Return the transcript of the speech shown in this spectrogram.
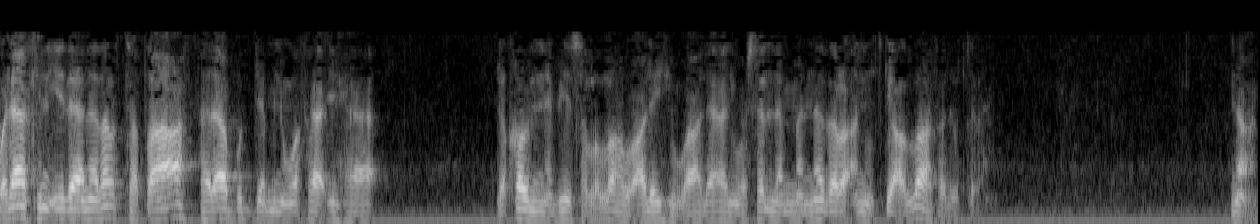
ولكن إذا نذرت طاعة فلا بد من وفائها. لقول النبي صلى الله عليه وعلى آله وسلم من نذر أن يطيع الله فليطعه. نعم.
